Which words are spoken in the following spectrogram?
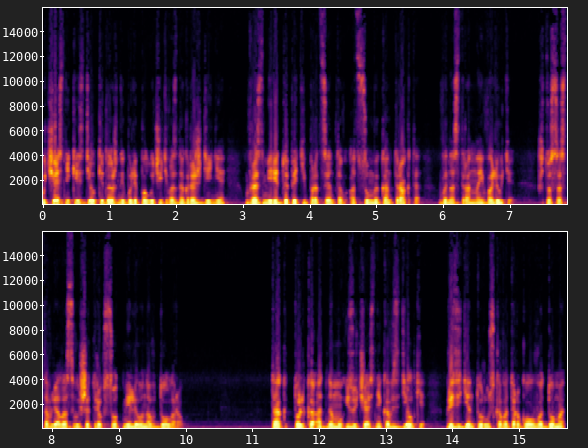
участники сделки должны были получить вознаграждение в размере до 5% от суммы контракта в иностранной валюте, что составляло свыше 300 миллионов долларов. Так, только одному из участников сделки, президенту русского торгового дома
